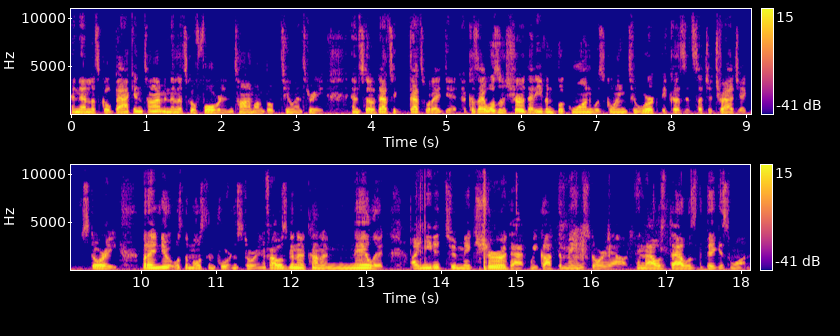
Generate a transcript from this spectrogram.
and then let's go back in time, and then let's go forward in time on book two and three. And so that's that's what I did because I wasn't sure that even book one was going to work because it's such a tragic story, but I knew it was the most important story, and if I was going to kind of nail it, I needed to make sure that we got the main story out, and that was that was the biggest one.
